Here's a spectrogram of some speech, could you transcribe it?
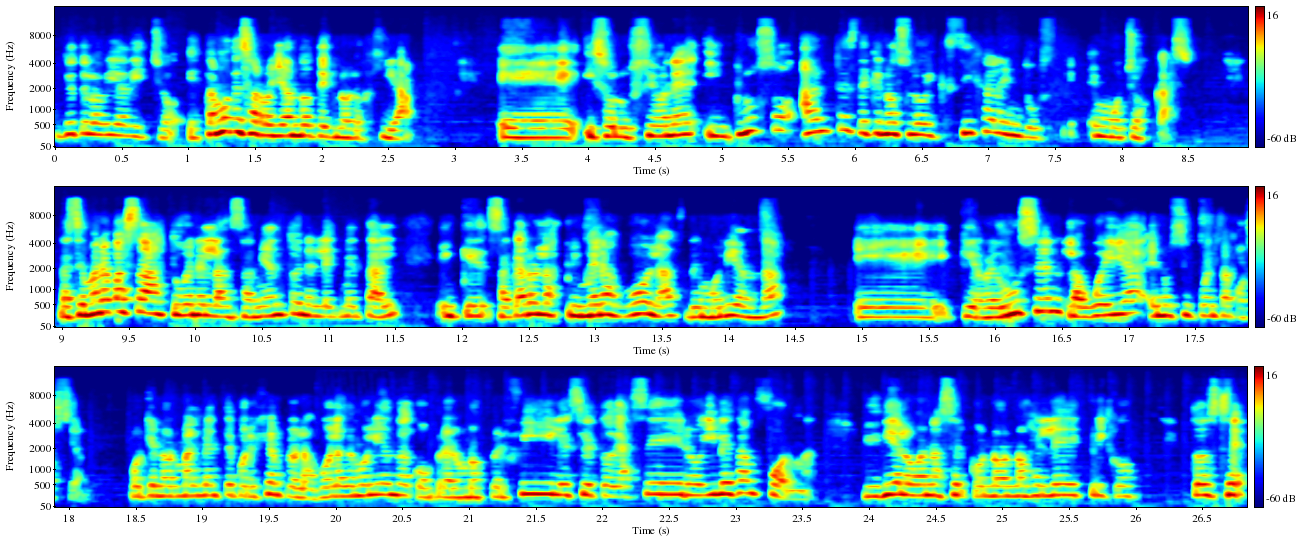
yo te lo había dicho, estamos desarrollando tecnología eh, y soluciones incluso antes de que nos lo exija la industria, en muchos casos. La semana pasada estuve en el lanzamiento en el EC Metal, en que sacaron las primeras bolas de molienda eh, que reducen la huella en un 50%. Porque normalmente, por ejemplo, las bolas de molienda compran unos perfiles, ¿cierto?, de acero y les dan forma. Y hoy día lo van a hacer con hornos eléctricos. Entonces,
